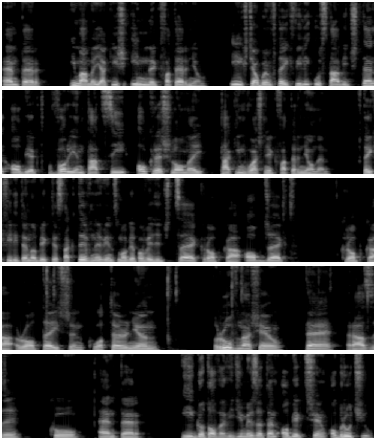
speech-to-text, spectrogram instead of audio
Enter i mamy jakiś inny kwaternion. I chciałbym w tej chwili ustawić ten obiekt w orientacji określonej takim właśnie kwaternionem. W tej chwili ten obiekt jest aktywny, więc mogę powiedzieć c.object.rotation quaternion równa się t razy q enter i gotowe. Widzimy, że ten obiekt się obrócił.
